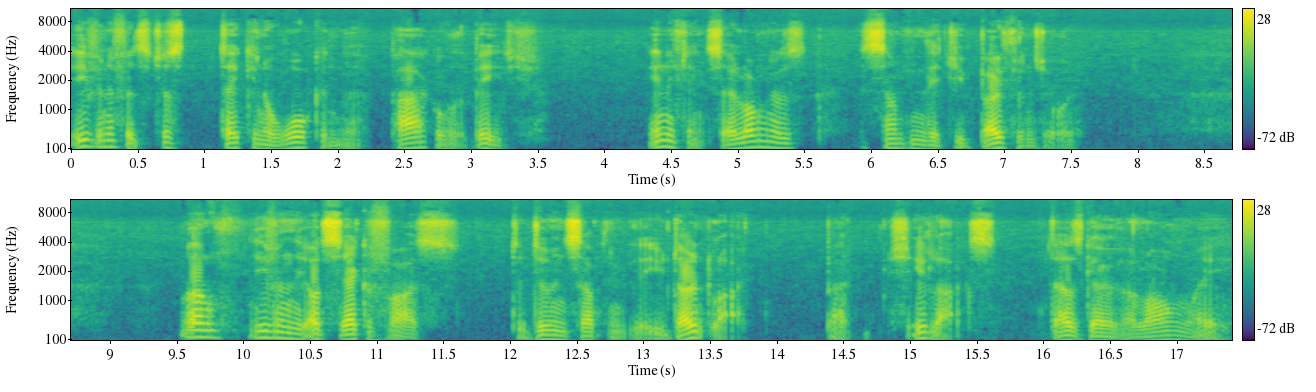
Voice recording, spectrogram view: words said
Even if it's just taking a walk in the park or the beach. Anything, so long as it's something that you both enjoy. Well, even the odd sacrifice to doing something that you don't like, but she likes, does go a long way,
